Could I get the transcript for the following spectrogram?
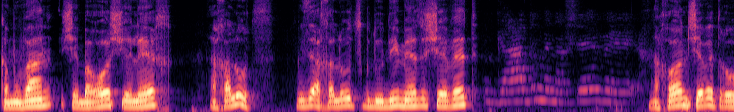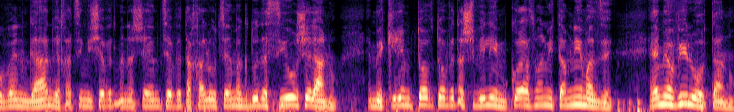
כמובן שבראש ילך החלוץ. מי זה החלוץ? גדודים מאיזה שבט? גד, מנשה ו... נכון, שבט ראובן גד וחצי משבט מנשה הם צוות החלוץ, הם הגדוד הסיור שלנו. הם מכירים טוב טוב את השבילים, כל הזמן מתאמנים על זה. הם יובילו אותנו.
